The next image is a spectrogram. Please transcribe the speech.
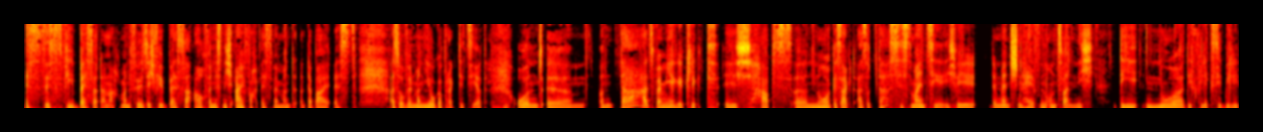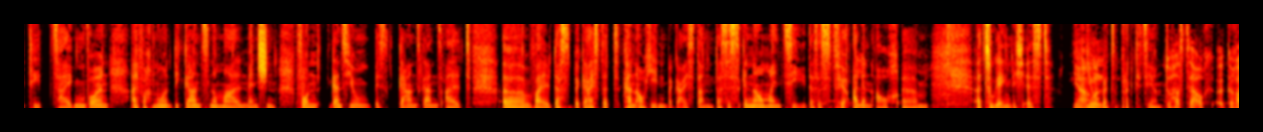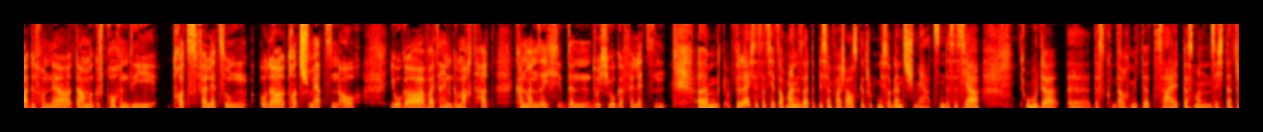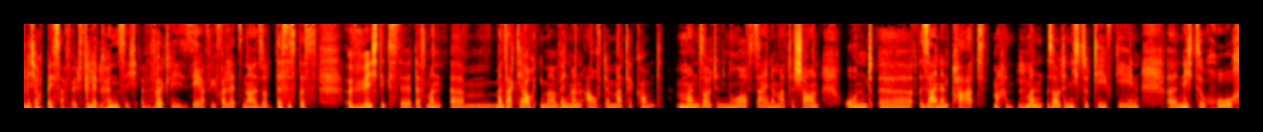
es ist viel besser danach. Man fühlt sich viel besser, auch wenn es nicht einfach ist, wenn man dabei ist. Also wenn man Yoga praktiziert. Und ähm, und da hat es bei mir geklickt. Ich habe es äh, nur gesagt, also das ist mein Ziel. Ich will den Menschen helfen und zwar nicht die nur die Flexibilität zeigen wollen, einfach nur die ganz normalen Menschen, von ganz jung bis ganz, ganz alt, äh, weil das begeistert, kann auch jeden begeistern. Das ist genau mein Ziel, dass es für allen auch ähm, äh, zugänglich ist, Ja, Yoga zu praktizieren. du hast ja auch äh, gerade von der Dame gesprochen, die trotz Verletzungen oder trotz Schmerzen auch Yoga weiterhin gemacht hat. Kann man sich denn durch Yoga verletzen? Ähm, vielleicht ist das jetzt auch meine Seite ein bisschen falsch ausgedrückt, nicht so ganz Schmerzen. Das ist ja, oder äh, das kommt auch mit der Zeit, dass man sich natürlich auch besser fühlt. Viele können sich wirklich sehr viel verletzen. Also das ist das Wichtigste, dass man, ähm, man sagt ja auch immer, wenn man auf der Matte kommt, man sollte nur auf seine Matte schauen und äh, seinen Part machen. Man sollte nicht zu tief gehen, äh, nicht zu hoch.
